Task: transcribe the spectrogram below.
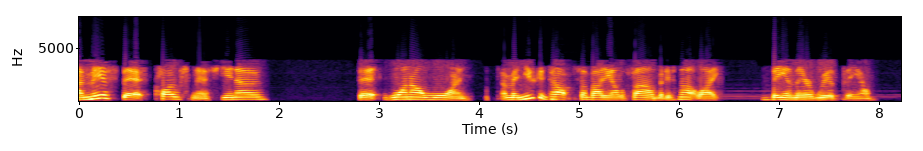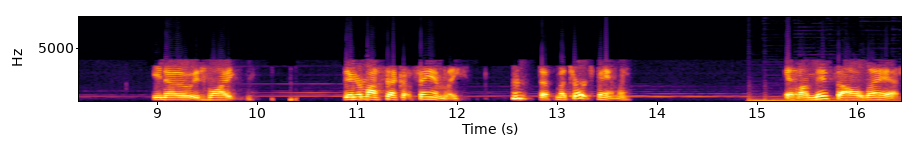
I miss that closeness, you know, that one on one. I mean, you can talk to somebody on the phone, but it's not like being there with them. You know, it's like they're my second family. That's my church family. And I miss all that.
